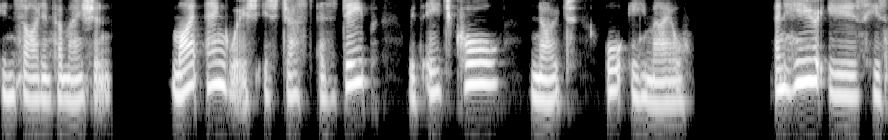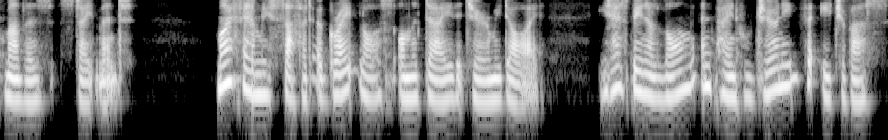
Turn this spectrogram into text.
inside information. My anguish is just as deep with each call, note, or email. And here is his mother's statement My family suffered a great loss on the day that Jeremy died. It has been a long and painful journey for each of us.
